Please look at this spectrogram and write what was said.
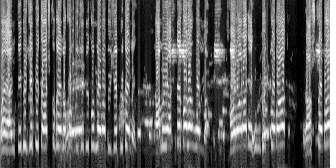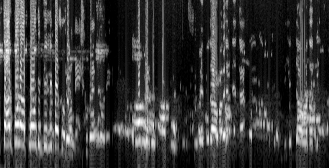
বা অ্যান্টি বিজেপি কাজ করবে এরকম বিজেপি কর্মী আমার বিজেপিতে নেই। আমি একটাই কথা বললাম সবার আগে হিন্দুত্ববাদ রাষ্ট্রবাদ তারপর আপনার হচ্ছে দিল্লিতে শুরু শুভেন্দু শুভেন্দু আমাদের নেতা দিলীপ আমাদের নেতা।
